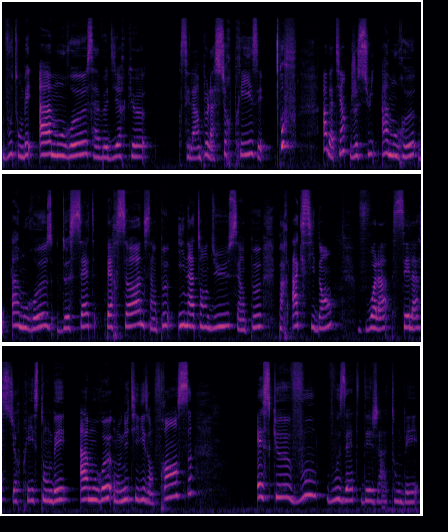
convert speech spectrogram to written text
vous tombez amoureux, ça veut dire que c'est là un peu la surprise et pouf, ah bah tiens, je suis amoureux ou amoureuse de cette personne, c'est un peu inattendu, c'est un peu par accident. Voilà, c'est la surprise, tomber amoureux, on utilise en France. Est-ce que vous, vous êtes déjà tombé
